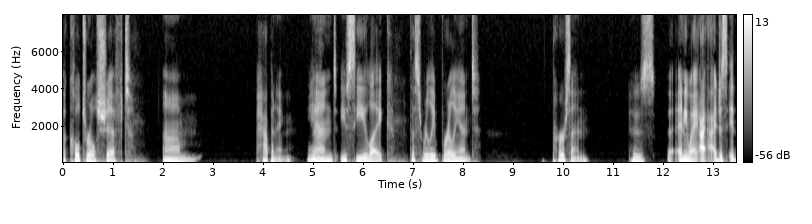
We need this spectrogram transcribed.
a cultural shift um happening. Yeah. And you see like this really brilliant person who's anyway, I, I just it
